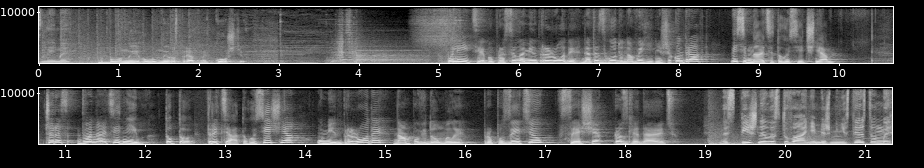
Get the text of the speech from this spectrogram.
з ними. Бо вони головний розпорядник коштів. Поліція попросила Мінприроди дати згоду на вигідніший контракт 18 січня. Через 12 днів, тобто 30 січня, у Мінприроди нам повідомили, пропозицію все ще розглядають. Неспішне листування між міністерствами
